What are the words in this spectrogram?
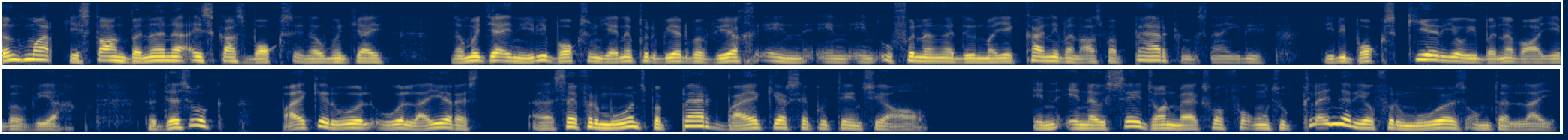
Dink maar, jy staan binne in 'n yskasboks en nou moet jy nou moet jy in hierdie boks moet jy net probeer beweeg en en en oefeninge doen, maar jy kan nie want daar's beperkings, né? Hierdie hierdie boks keer jou hier binne waar jy beweeg. Dit dis ook baie keer hoe hoe 'n leier is, uh, sy vermoëns beperk baie keer sy potensiaal. En en nou sê John Maxwell vir ons hoe kleiner jou vermoë is om te lei,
